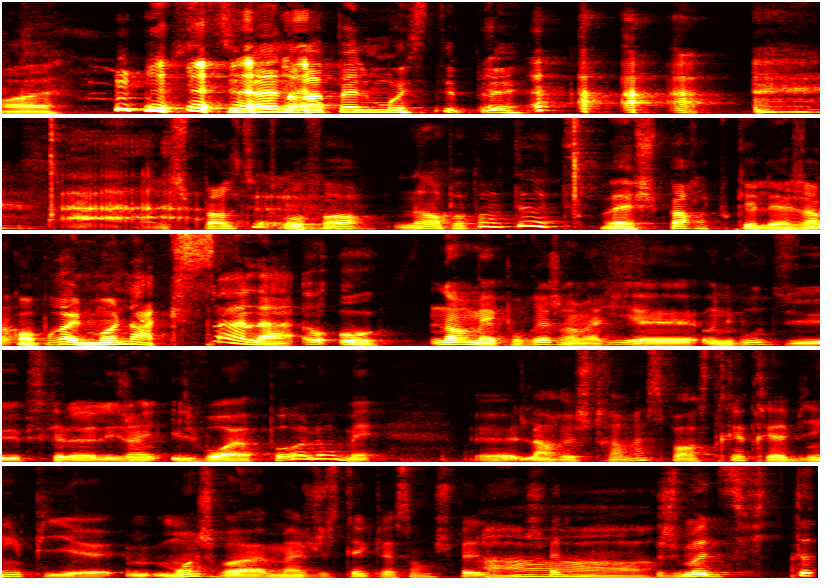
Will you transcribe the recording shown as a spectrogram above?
Ouais. Steven, rappelle-moi, s'il te plaît. Je parle-tu trop fort? Non, pas pantoute. Ouais, je parle pour que les gens comprennent. Mon accent, là. Oh, oh. Non, mais pour vrai, Jean-Marie, euh, au niveau du. Parce que là, les gens, ils le voient pas, là, mais euh, l'enregistrement se passe très très bien. Puis euh, moi, je vais m'ajuster avec le son. Je fais, je, fais- Ah. je modifie tout,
